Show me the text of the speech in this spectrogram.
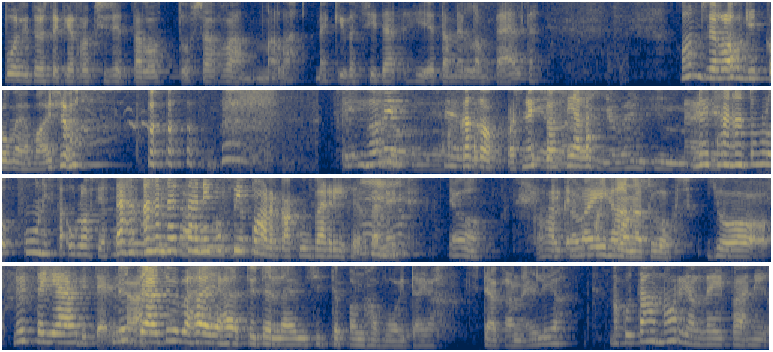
puolitoista kerroksiset talot tuossa rannalla näkyvät sitä Hietamellan päältä. On se rohki komea maisema. no niin, Katoppas, nyt on siellä... Nyt hän on tullut uunista ulos jo. Tähän hän näyttää niinku piparkakun väriseltä Mm-hmm. nyt. Joo. Eikä ole ihana tuoksu. Joo, nyt te jäähdytellään. Nyt täytyy vähän jäähdytellä ja sitten panha voita ja sitä kanelia. No kun tämä on Norjan leipää, niin,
